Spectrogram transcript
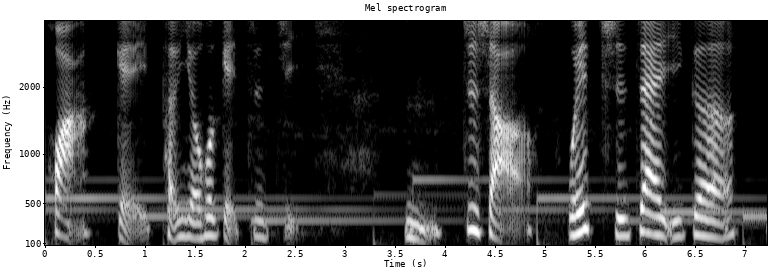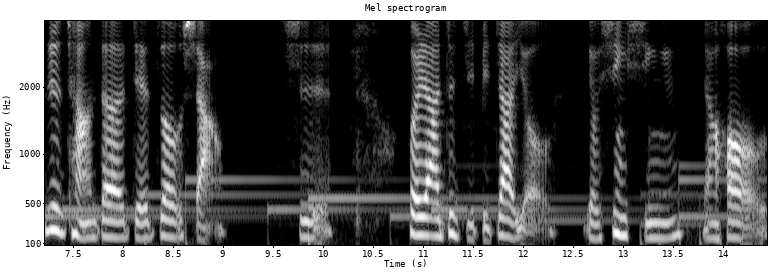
话给朋友或给自己，嗯，至少维持在一个日常的节奏上，是会让自己比较有有信心，然后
